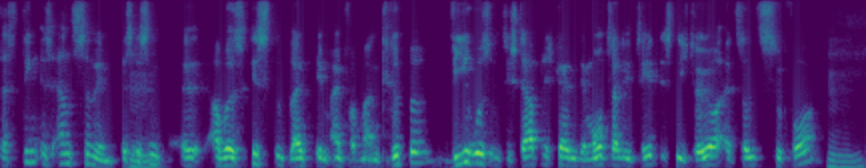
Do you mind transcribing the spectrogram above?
Das Ding ist ernst zu nehmen. Es mhm. ist ein, äh, aber es ist und bleibt eben einfach mal ein Grippe. Virus und die Sterblichkeit und die Mortalität ist nicht höher als sonst zuvor. Mhm.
